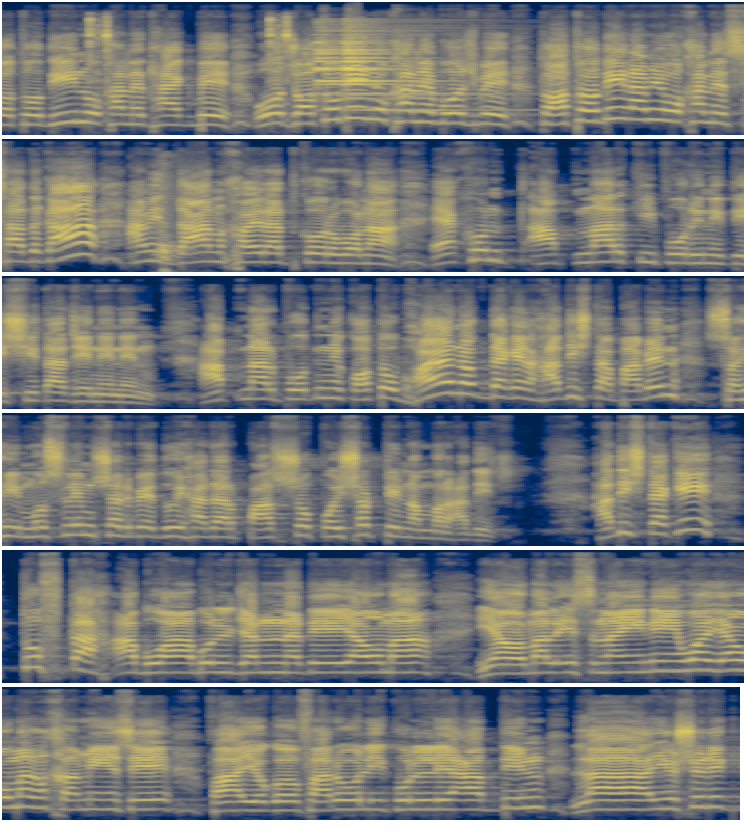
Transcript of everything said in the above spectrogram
যতদিন ওখানে থাকবে, ও যতদিন ওখানে বসবে, ততদিন আমি ওখানে সাদকা আমি দান খয়রাত করব না। এখন আপনার কি পরিণতি সেটা জেনে নেন। আপনার পত্নী কত ভয়ানক দেখেন, হাদিসটা পাবেন সহি মুসলিম শরীফে দুই হাজার পাঁচশো পঁয়ষট্টি নম্বর হাদিস। হাদিসটা কি? তুফতাহ আবু আবুল জান্নাতে ইয়াওমা, ইয়াওমাল ইসনাইনি ওয়া ইয়াওমাল খামিসে, ফায়ুগফারু লিকুল্লি আবদিন, লা ইউশরিক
